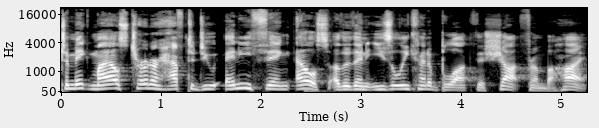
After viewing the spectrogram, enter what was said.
to make Miles Turner have to do anything else other than easily kind of block this shot from behind.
